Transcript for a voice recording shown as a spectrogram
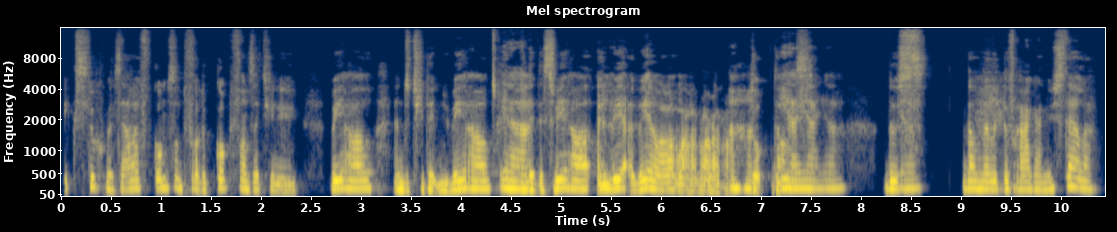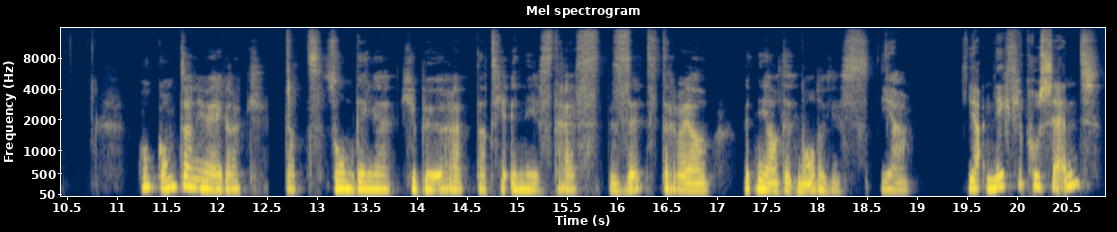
Ik sloeg mezelf constant voor de kop van zit je nu weer al en doet je dit nu weer al Ja. en dit is weer al en weer en weer. blablabla. Zo, dat. ja, ja, ja. Dus Ja. dan wil ik de vraag aan u stellen. Hoe komt dat nu eigenlijk dat zo'n dingen gebeuren, dat je in die stress zit, terwijl het niet altijd nodig is? Ja, ja 90%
